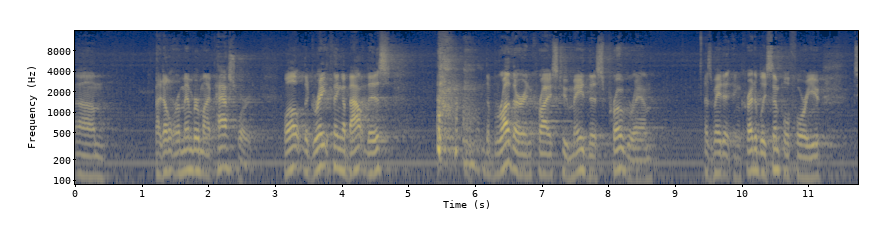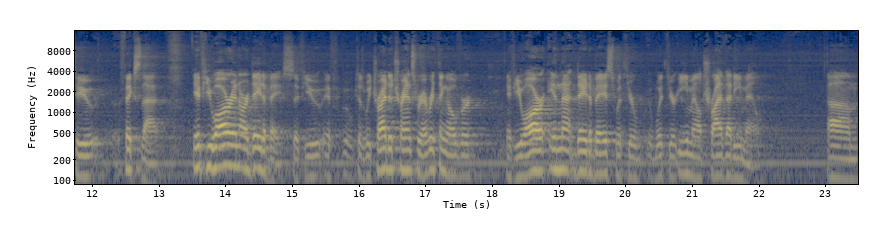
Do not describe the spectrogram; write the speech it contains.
um, I don't remember my password. Well, the great thing about this, the brother in Christ who made this program has made it incredibly simple for you to fix that. If you are in our database, if you if because we try to transfer everything over, if you are in that database with your with your email, try that email um,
